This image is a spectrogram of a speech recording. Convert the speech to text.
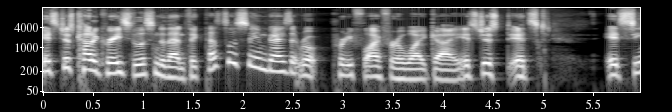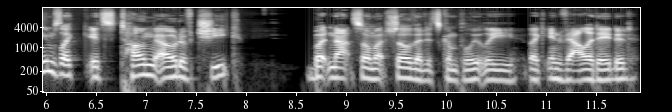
it's just kind of crazy to listen to that and think that's the same guys that wrote Pretty Fly for a White Guy. It's just it's it seems like it's tongue out of cheek but not so much so that it's completely like invalidated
